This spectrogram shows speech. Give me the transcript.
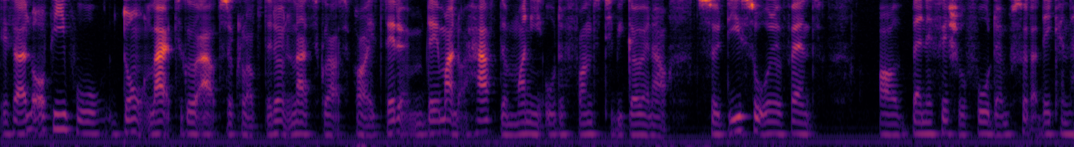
is that a lot of people don't like to go out to the clubs. They don't like to go out to parties. They don't. They might not have the money or the funds to be going out. So these sort of events are beneficial for them so that they can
